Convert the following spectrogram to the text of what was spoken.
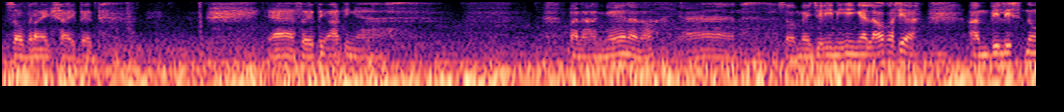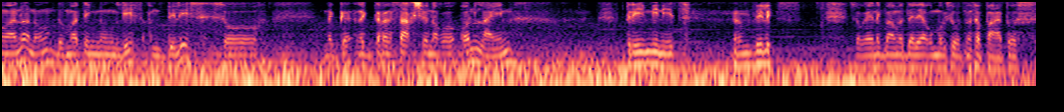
Sobrang excited. Yan, so ito yung ating ah, panahon ngayon ano. Yan. So medyo hinihingal ako kasi ah, ang bilis nung ano no, dumating nung lift, ang bilis. So nag nag-transaction ako online 3 minutes. ang bilis. So kaya nagmamadali ako magsuot ng sapatos.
